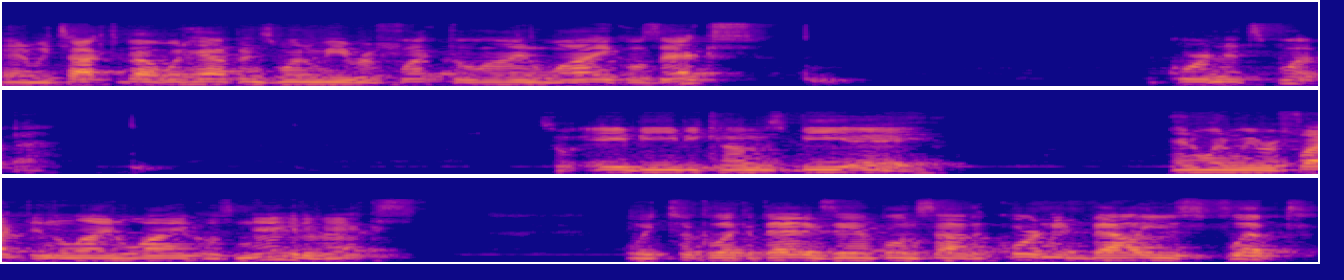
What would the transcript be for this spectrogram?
And we talked about what happens when we reflect the line y equals x. Coordinates flip. So AB becomes BA. And when we reflect in the line y equals negative x, we took a look at that example and saw the coordinate values flipped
